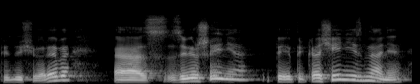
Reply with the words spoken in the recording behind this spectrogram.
предыдущего Рэба, завершения, прекращения изгнания –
